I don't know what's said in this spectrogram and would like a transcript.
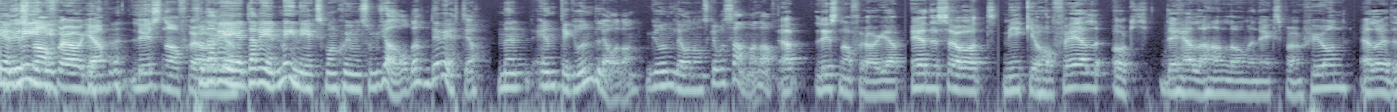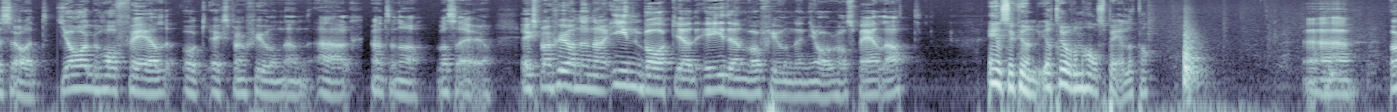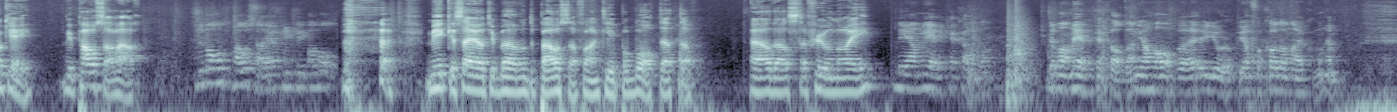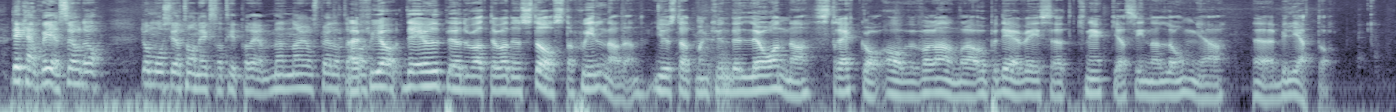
en mini... lyssnarfråga. För Lyssnarfråga. där är, där är en mini-expansion som gör det, det vet jag. Men inte grundlådan. Grundlådan ska vara samma där. Ja, lyssnarfråga. Är det så att Micke har fel och det hela handlar om en expansion? Eller är det så att jag har fel och expansionen är, vänta nu, vad säger jag? Expansionen är inbakad i den versionen jag har spelat. En sekund, jag tror de har spelet där. Uh, Okej, vi pausar här. Du behöver inte pausa, jag kan klippa bort. Micke säger att vi behöver inte pausa för han klipper bort detta. Är där stationer i? Det är Amerikakartan. Det var Amerikakartan. Jag har eh, Europe. Jag får kolla när jag kommer hem. Det kanske är så då. Då måste jag ta en extra titt på det. Men när jag har spelat det Nej, på... för jag, det jag upplevde var att det var den största skillnaden. Just att man kunde låna sträckor av varandra och på det viset knäcka sina långa eh, biljetter.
